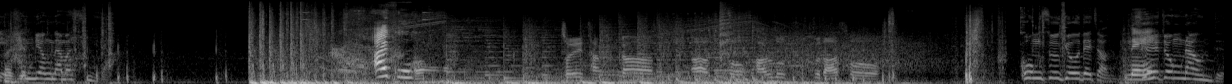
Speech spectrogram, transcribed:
아군이. 한 명 남았습니다. 아이고 저희 잠깐 아저 발로 죽고 나서 공수 교대전 네. 최종 라운드.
